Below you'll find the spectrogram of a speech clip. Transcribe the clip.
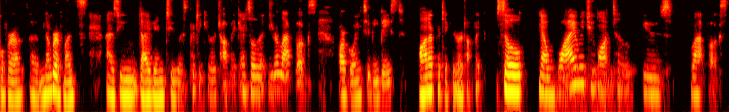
over a, a, number of months as you dive into a particular topic. And so that your lap books are going to be based on a particular topic. So now, why would you want to use lap books?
